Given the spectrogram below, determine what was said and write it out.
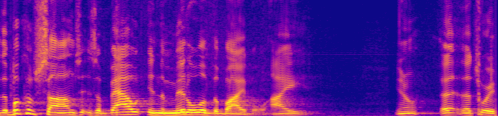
the book of Psalms is about in the middle of the Bible. I, you know, that, that's where,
